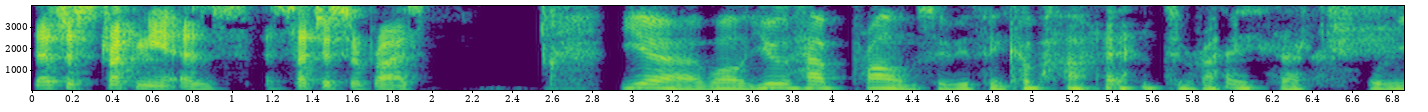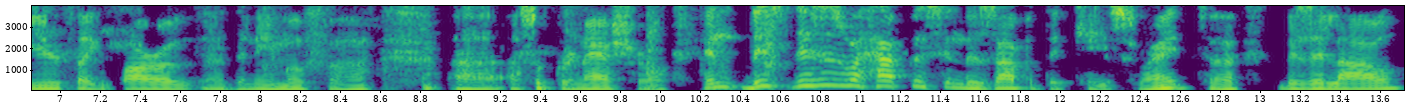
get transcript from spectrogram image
that just struck me as, as such a surprise yeah, well, you have problems if you think about it, right? Uh, if you use like borrow uh, the name of uh, uh a supernatural, and this this is what happens in the Zapotec case, right? Uh, Bezelao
